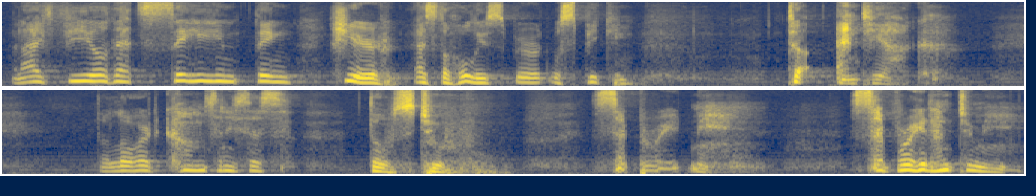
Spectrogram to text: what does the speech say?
me." And I feel that same thing here as the Holy Spirit was speaking to Antioch. The Lord comes and he says, Those two separate me, separate unto me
